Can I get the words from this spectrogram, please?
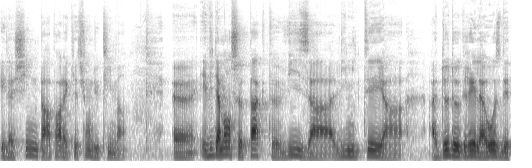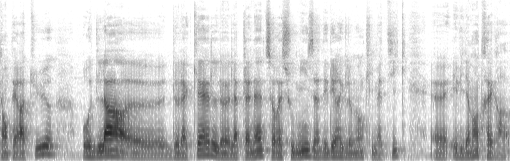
et la Chine par rapport à la question du climat. évidemment, ce pacte vise à limiter à, à 2 degrés la hausse des températures au-delà de laquelle la planète serait soumise à des dérèglements climatiques euh, évidemment très grave.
